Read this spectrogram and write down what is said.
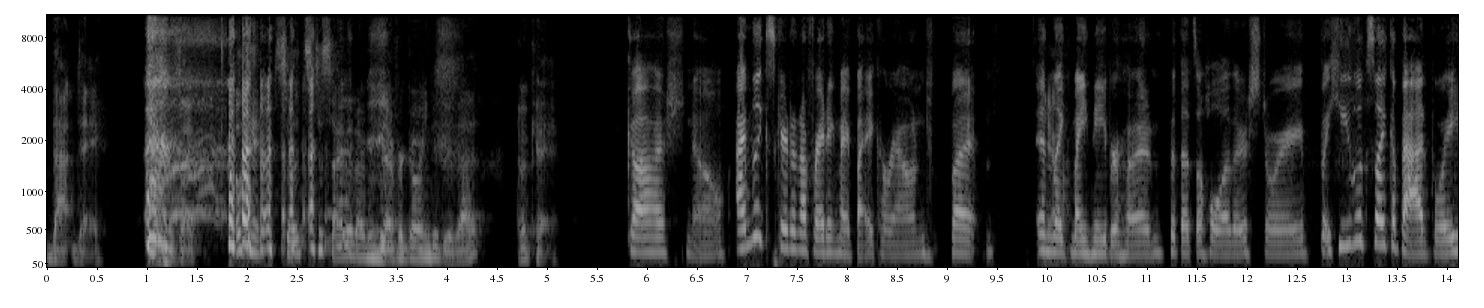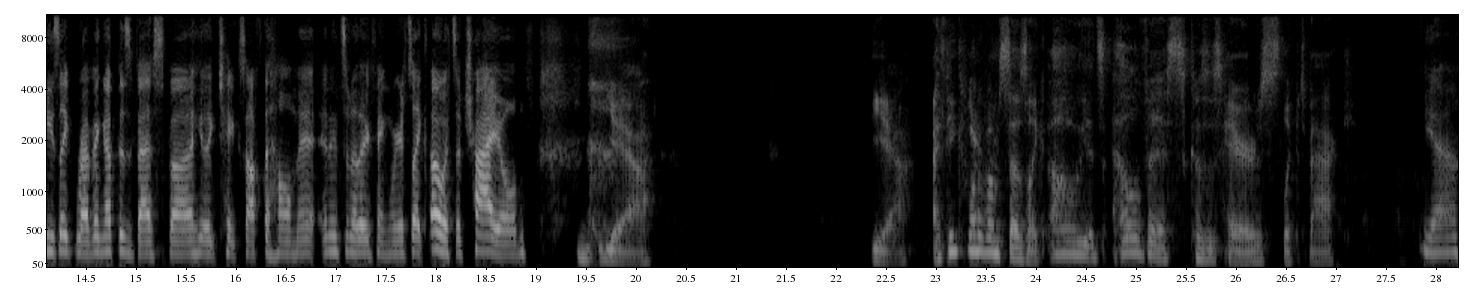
that day. I was like, okay, so it's decided I'm never going to do that. Okay. Gosh, no. I'm like scared enough riding my bike around, but in Yeah. like my neighborhood, but that's a whole other story. But he looks like a bad boy. He's like revving up his Vespa. He like takes off the helmet, and it's another thing where it's like, oh, it's a child. Yeah. Yeah. I think one Yeah. of them says like, "Oh, it's Elvis" cuz his hair's slicked back. Yeah,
